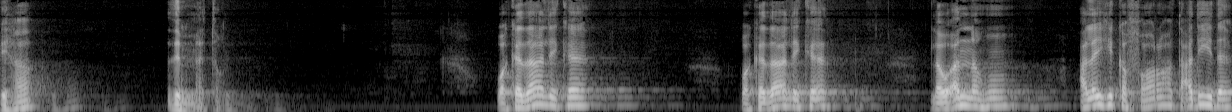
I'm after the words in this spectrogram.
بها ذمته. وكذلك وكذلك لو أنه عليه كفارات عديدة.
